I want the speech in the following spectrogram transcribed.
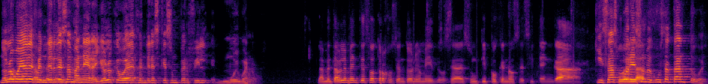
No lo voy a defender de esa manera. Yo lo que voy a defender es que es un perfil muy bueno. Lamentablemente es otro José Antonio Mid, o sea, es un tipo que no sé si tenga. Quizás por eso me gusta tanto, güey.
